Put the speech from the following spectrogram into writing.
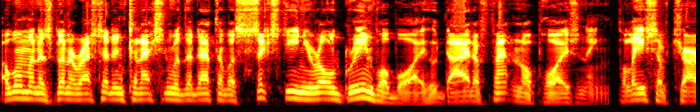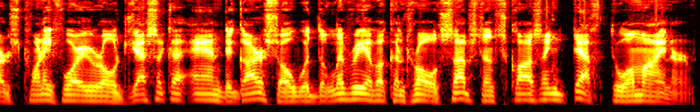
A woman has been arrested in connection with the death of a 16 year old Greenville boy who died of fentanyl poisoning. Police have charged 24 year old Jessica Ann DeGarso with delivery of a controlled substance causing death to a minor.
